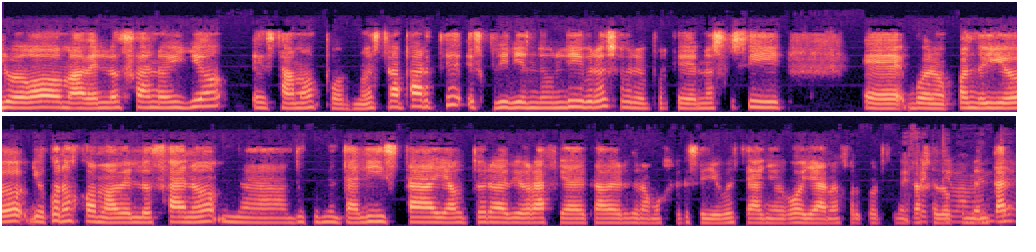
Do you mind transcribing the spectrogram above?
luego Mabel Lozano y yo estamos por nuestra parte escribiendo un libro sobre, porque no sé si, eh, bueno, cuando yo, yo conozco a Mabel Lozano, una documentalista y autora de biografía de cadáver de una mujer que se llevó este año el Goya, mejor cortometraje documental,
